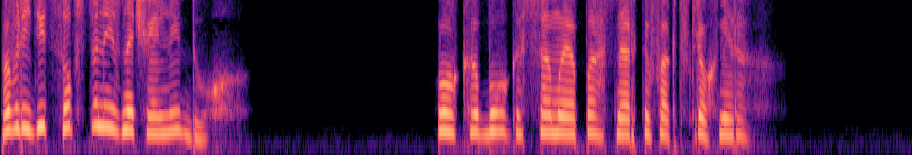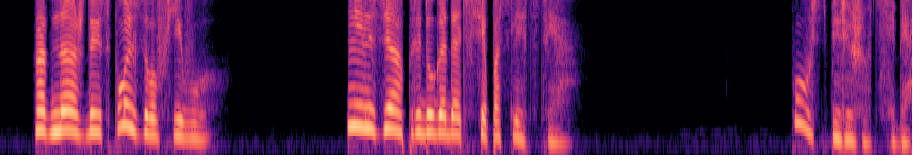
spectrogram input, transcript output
повредит собственный изначальный дух. Око Бога — самый опасный артефакт в трех мирах. Однажды использовав его, нельзя предугадать все последствия. Пусть бережет себя.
